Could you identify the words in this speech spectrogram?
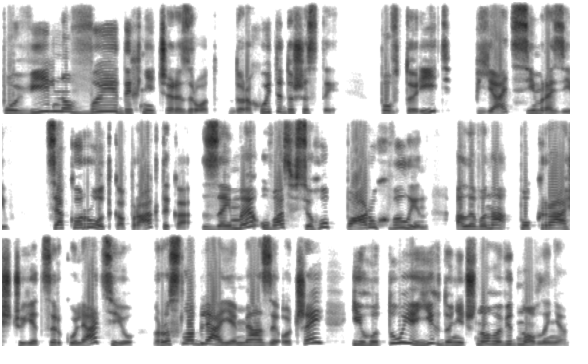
Повільно видихніть через рот, дорахуйте до шести. Повторіть 5-7 разів. Ця коротка практика займе у вас всього пару хвилин, але вона покращує циркуляцію, розслабляє м'язи очей і готує їх до нічного відновлення.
